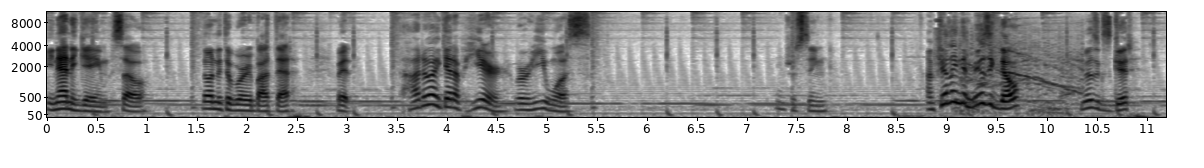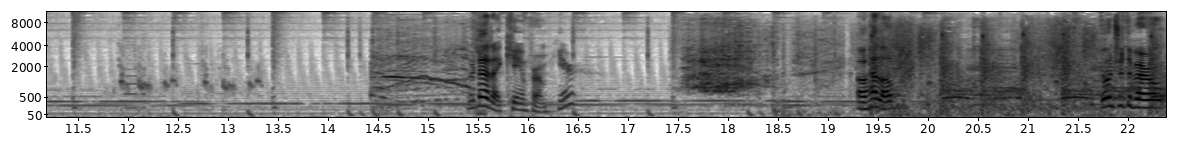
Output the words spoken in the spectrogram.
in any game, so don't need to worry about that. Wait, how do I get up here where he was? Interesting. I'm feeling the music though. The music's good. Where did I came from? Here? Oh, hello. Don't shoot the barrel.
